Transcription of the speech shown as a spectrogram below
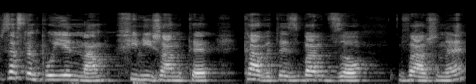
zastępuje nam filiżankę kawy. To jest bardzo ważne.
